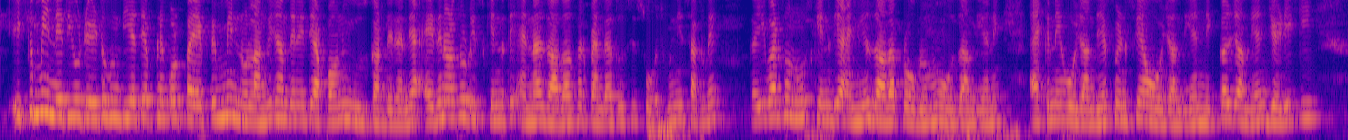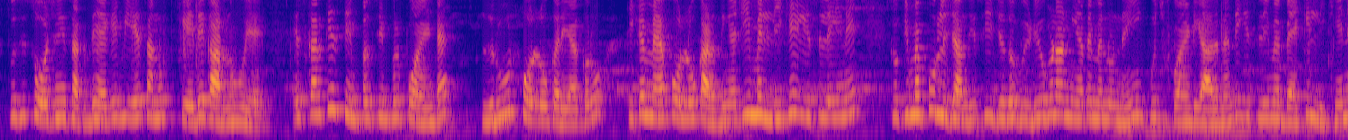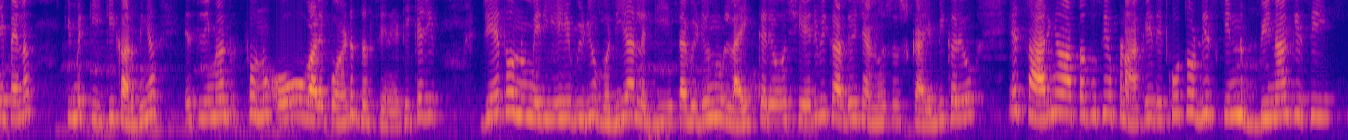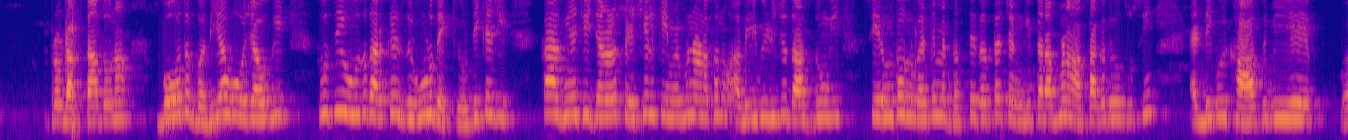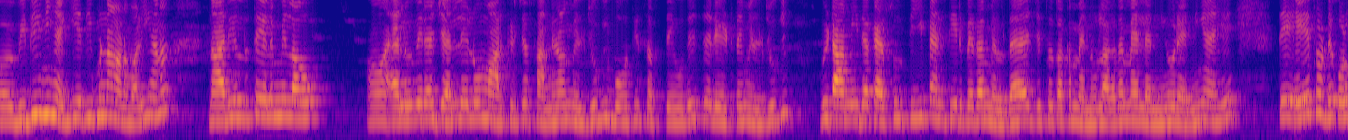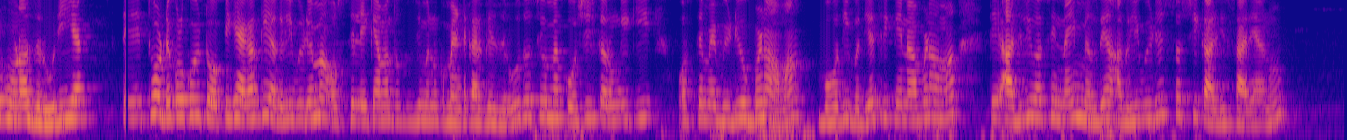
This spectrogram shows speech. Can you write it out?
ਇੱਕ ਮਹੀਨੇ ਦੀ ਉਹ ਡੇਟ ਹੁੰਦੀ ਹੈ ਤੇ ਆਪਣੇ ਕੋਲ ਪਏ ਪਏ ਮਹੀਨੋਂ ਲੰਘ ਜਾਂਦੇ ਨੇ ਤੇ ਆਪਾਂ ਉਹਨੂੰ ਯੂਜ਼ ਕਰਦੇ ਰਹਿੰਦੇ ਆ ਇਹਦੇ ਨਾਲ ਤੁਹਾਡੀ ਸਕਿਨ ਤੇ ਇੰਨਾ ਜ਼ਿਆਦਾ ਅਸਰ ਪੈਂਦਾ ਤੁਸੀਂ ਸੋਚ ਵੀ ਨਹੀਂ ਸਕਦੇ। ਕਈ ਵਾਰ ਤੁਹਾਨੂੰ ਸਕਿਨ ਦੀਆਂ ਇੰਨੀਆਂ ਜ਼ਿਆਦਾ ਪ੍ਰੋਬਲਮ ਹੋ ਜਾਂਦੀਆਂ ਨੇ ਐਕਨੇ ਹੋ ਜਾਂਦੀ ਹੈ ਫਿੰਸੀਆਂ ਹੋ ਜਾਂਦੀਆਂ ਨਿਕਲ ਜਾਂਦੀਆਂ ਜਿਹੜੀ ਕਿ ਤੁਸੀਂ ਸੋਚ ਨਹੀਂ ਸਕਦੇ ਹੈਗੇ ਵੀ ਇਹ ਸਾਨੂੰ ਕਿਹਦੇ ਕਾਰਨ ਹੋਇਆ ਹੈ। ਇਸ ਕਰਕੇ ਸਿੰਪਲ ਸਿੰਪਲ ਪੁਆਇੰਟ ਹੈ ਜ਼ਰੂਰ ਫੋਲੋ ਕਰਿਆ ਕਰੋ। ਠੀਕ ਹੈ, ਮੈਂ ਫੋਲੋ ਕਰਦੀ ਹਾਂ ਜੀ। ਮੈਂ ਲਿਖੇ ਇਸ ਲਈ ਨੇ, ਕਿਉਂਕਿ ਮੈਂ ਭੁੱਲ ਜਾਂਦੀ ਸੀ, ਜਦੋਂ ਵੀਡੀਓ ਬਣਾਉਂਦੀ ਆ ਤੇ ਮੈਨੂੰ ਨਹੀਂ ਕੁਝ ਪੁਆਇੰਟ ਯਾਦ ਰਹਿੰਦੇ, ਇਸ ਲਈ ਮੈਂ ਬਹਿ ਕੇ ਲਿਖੇ ਨੇ ਪਹਿਲਾਂ ਕਿ ਮੈਂ ਕੀ ਕੀ ਕਰਦੀ ਆ ਇਸ ਲਈ ਮੈਂ ਤੁਹਾਨੂੰ ਉਹ ਉਹ ਵਾਲੇ ਪੁਆਇੰਟ ਦੱਸੇ ਨੇ, ਠੀਕ ਹੈ ਜੀ। ਜੇ ਤੁਹਾਨੂੰ ਮੇਰੀ ਇਹ ਵੀਡੀਓ ਵਧੀਆ ਲੱਗੀ, ਤਾਂ ਵੀਡੀਓ ਨੂੰ ਲਾਈਕ ਕਰਿਓ ਸ਼ੇਅਰ ਵੀ ਕਰ ਦਿਓ ਚੈਨਲ ਨੂੰ ਸਬਸਕ੍ਰਾਈਬ ਵੀ ਕਰਿਓ। ਇਹ ਸਾਰੀਆਂ ਆਦਤਾਂ ਤੁਸੀਂ ਅਪਣਾ ਕੇ ਦੇਖੋ, ਤੁਹਾਡੀ ਸਕਿਨ ਬਿਨਾਂ ਕਿਸੇ ਪ੍ਰੋਡਕਟਾਂ ਤੋਂ ਨਾ ਬਹੁਤ ਵਧੀਆ ਹੋ ਜਾਊਗੀ। ਤੁਸੀਂ ਯੂਜ਼ ਕਰਕੇ ਜ਼ਰੂਰ ਦੇਖਿਓ, ਠੀਕ ਹੈ ਜੀ? ਘਰ ਦੀਆਂ ਚੀਜ਼ਾਂ ਨਾਲ ਫੇਸ਼ੀਅਲ ਕਿਵੇਂ ਬਣਾਉਣਾ ਤੁਹਾਨੂੰ ਅਗਲੀ ਵੀਡੀਓ 'ਚ ਦੱਸ ਦੂੰਗੀ। ਸੀਰਮ ਤੁਹਾਨੂੰ ਵੈਸੇ ਮੈਂ ਦੱਸੇ ਦਿੱਤਾ, ਚੰਗੀ ਤਰ੍ਹਾਂ ਬਣਾ ਸਕਦੇ ਹੋ ਤੁਸੀਂ। ਐਡੀ ਕੋਈ ਖਾਸ ਵੀ ਇਹ ਵਿਧੀ ਨਹੀਂ ਹੈਗੀ ਇਹਦੀ ਬਣਾਉਣ ਵਾਲੀ ਹੈ ਨਾ ਨਾਰੀਅਲ ਦਾ ਤੇਲ ਮਿਲਾਓ ਐਲੋਵੇਰਾ ਜੈਲ ਲੈ ਲਓ ਮਾਰਕੀਟ 'ਚ ਆਸਾਨੀ ਨਾਲ ਮਿਲ ਜੂਗੀ, ਬਹੁਤ ਹੀ ਸਸਤੇ ਉਹਦੇ ਤੇ ਰੇਟ ਤੇ ਮਿਲ ਜੂਗੀ। ਵਿਟਾਮਿਨ ਦਾ ਕੈਪਸੂਲ 30 35 ਰੁਪਏ ਦਾ ਮਿਲਦਾ ਹੈ, ਜਿੱਥੋਂ ਤੱਕ ਮੈਨੂੰ ਲੱਗਦਾ ਮੈਂ ਲੈਣੀ ਹੋ ਰਹਿਣੀ ਆ ਇਹ। ਤੇ ਇਹ ਤੁਹਾਡੇ ਕੋਲ ਹੋਣਾ ਜ਼ਰੂਰੀ ਹੈ। ਤੇ ਤੁਹਾਡੇ ਕੋਲ ਕੋਈ ਟੌਪਿਕ ਹੈਗਾ ਕਿ ਅਗਲੀ ਵੀਡੀਓ ਮੈਂ ਉਸ ਤੇ ਲੈ ਕੇ ਆਵਾਂ, ਤਾਂ ਤੁਸੀਂ ਮੈਨੂੰ ਕਮੈਂਟ ਕਰਕੇ ਜ਼ਰੂਰ ਦੱਸਿਓ। ਮੈਂ ਕੋਸ਼ਿਸ਼ ਕਰੂੰਗੀ ਕਿ ਉਸ ਤੇ ਮੈਂ ਵੀਡੀਓ ਬਣਾਵਾਂ, ਬਹੁਤ ਹੀ ਵਧੀਆ ਤਰੀਕੇ ਨਾਲ ਬਣਾਵਾਂ। ਤੇ ਅੱਜ ਲਈ ਬਸ ਇੰਨਾ ਹੀ, ਮਿਲਦੇ ਹਾਂ ਅਗਲੀ ਵੀਡੀਓ ਸਤਿ ਸ਼੍ਰੀ ਅਕਾਲ ਜੀ ਸਾਰਿਆਂ ਨੂੰ।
